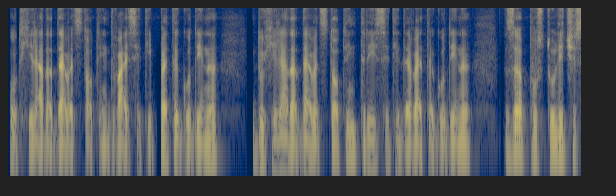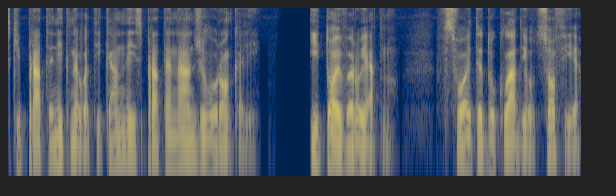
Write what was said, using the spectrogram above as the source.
От 1925 г. до 1939 г. за апостолически пратеник на Ватикан е изпратен Анджело Ронкали. И той вероятно в своите доклади от София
